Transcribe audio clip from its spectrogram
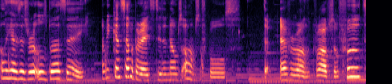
Oh yes, it's Raoul's birthday. And we can celebrate it in the gnome's arms, of course. The, everyone grab some food.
